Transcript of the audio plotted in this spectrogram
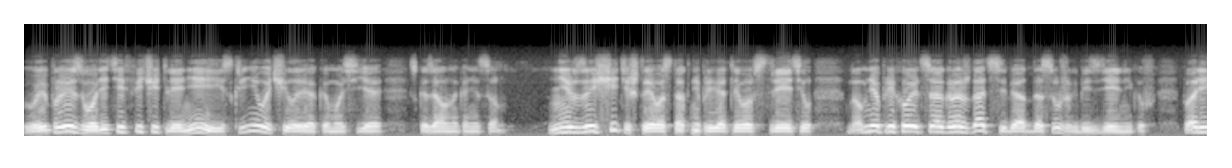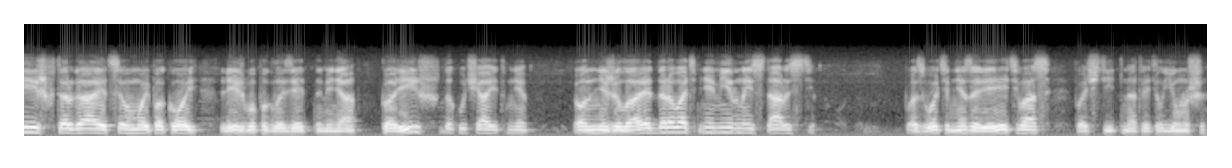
«Вы производите впечатление искреннего человека, мосье», — сказал наконец он. «Не взыщите, что я вас так неприветливо встретил, но мне приходится ограждать себя от досужих бездельников. Париж вторгается в мой покой, лишь бы поглазеть на меня. Париж докучает мне. Он не желает даровать мне мирной старости». «Позвольте мне заверить вас», — почтительно ответил юноша,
